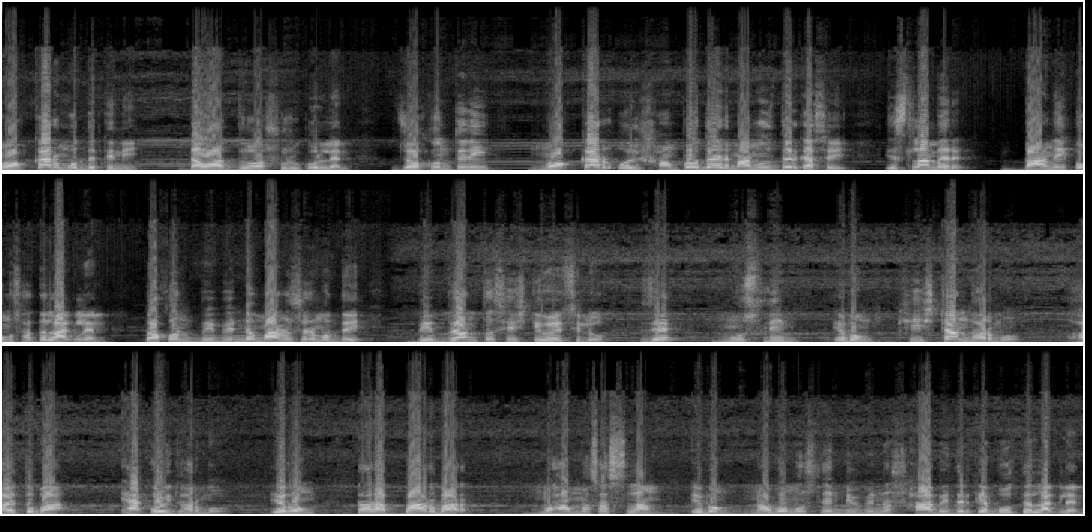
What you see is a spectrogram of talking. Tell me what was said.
মক্কার মধ্যে তিনি দাওয়াত দেওয়া শুরু করলেন। যখন তিনি মক্কার ওই সম্প্রদায়ের মানুষদের কাছে ইসলামের বাণী পৌঁছাতে লাগলেন, তখন বিভিন্ন মানুষের মধ্যে বিভ্রান্ত সৃষ্টি হয়েছিল যে মুসলিম এবং খ্রিস্টান ধর্ম হয়তোবা একই ধর্ম এবং তারা বারবার মোহাম্মদ আসলাম এবং নবমুসলিম বিভিন্ন সাহাবিদেরকে বলতে লাগলেন,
